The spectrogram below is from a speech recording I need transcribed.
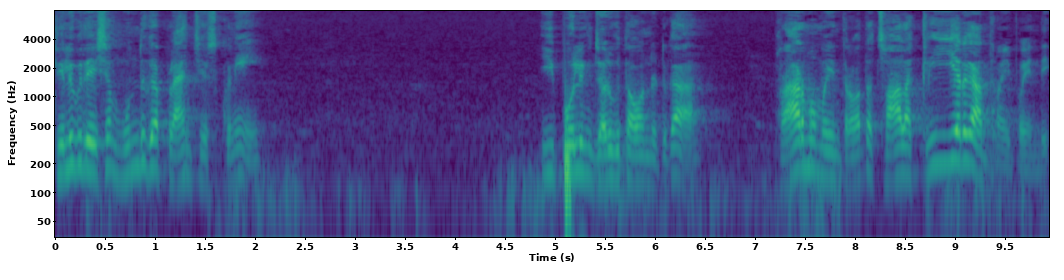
తెలుగుదేశం ముందుగా ప్లాన్ చేసుకుని ఈ పోలింగ్ జరుగుతా ఉన్నట్టుగా ప్రారంభమైన తర్వాత చాలా క్లియర్గా అర్థమైపోయింది.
